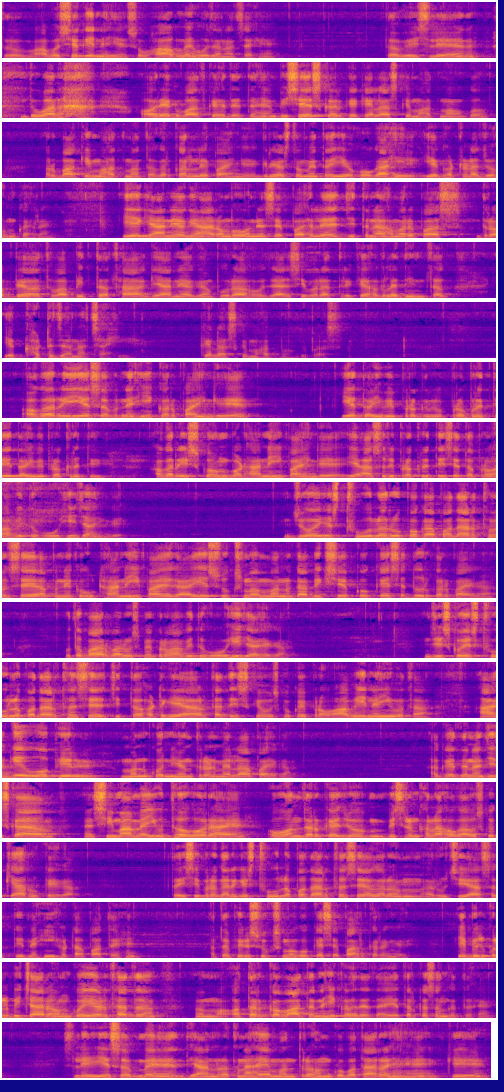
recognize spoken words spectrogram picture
तो आवश्यक ही नहीं है, स्वभाव में हो जाना चाहिए। तो इसलिए दोबारा और एक बात कह देते हैं, विशेष करके कैलाश के महात्माओं को, और बाकी महात्मा तो अगर कर ले पाएँगे, गृहस्थों में तो ये होगा ही, ये घटना जो हम कह रहे हैं। ये ज्ञान यज्ञ आरंभ होने से पहले जितना हमारे पास द्रव्य अथवा वित्त था, ज्ञान यज्ञ पूरा हो जाए, शिवरात्रि के अगले दिन तक ये घट जाना चाहिए, कैलाश के महात्माओं के पास। अगर ये सब नहीं कर पाएँगे, ये दैवी प्रवृत्ति, दैवी प्रकृति, अगर इसको हम बढ़ा नहीं पाएँगे, ये आसुरी प्रकृति से तो प्रभावित हो ही जाएँगे। जो ये स्थूल रूप का पदार्थों से अपने को उठा नहीं पाएगा, ये सूक्ष्म मन का विक्षेप को कैसे दूर कर पाएगा? वो तो बार बार उसमें प्रभावित हो ही जाएगा। जिसको ये स्थूल पदार्थ से चित्त हट गया, अर्थात इसके उसको कोई प्रभाव ही नहीं होता, आगे वो फिर मन को नियंत्रण में ला पाएगा। कहते ना, जिसका सीमा में युद्ध हो रहा है, वो अंदर के जो विशृंखला होगा, उसको क्या रुकेगा? तो इसी प्रकार के स्थूल पदार्थ से अगर हम रुचि, आसक्ति नहीं हटा पाते हैं तो फिर सूक्ष्म को कैसे पार करेंगे? ये बिल्कुल विचार हमको ही अर्थात अतर्क बात नहीं कह देता है ये तर्क संगत है। इसलिए ये सब में ध्यान रखना है, मंत्र हमको बता रहे हैं कि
